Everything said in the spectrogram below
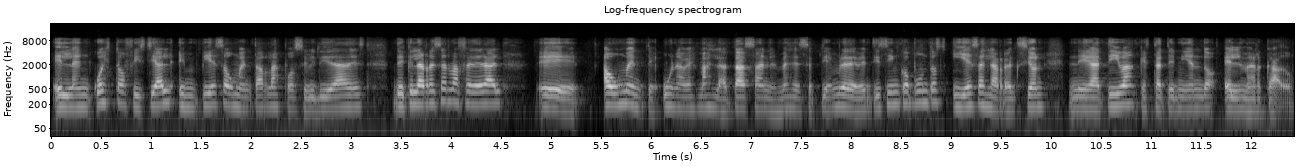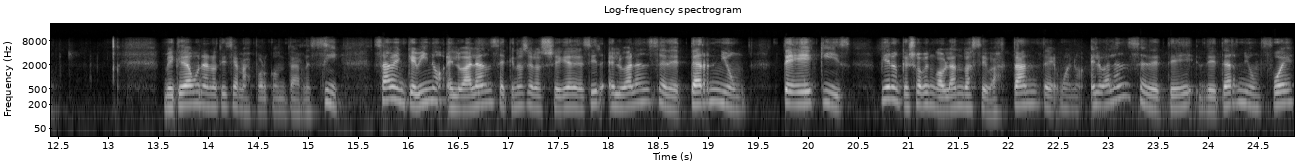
en la encuesta oficial empieza a aumentar las posibilidades de que la Reserva Federal eh, aumente una vez más la tasa en el mes de septiembre de 25 puntos y esa es la reacción negativa que está teniendo el mercado. Me queda una noticia más por contarles. Sí, saben que vino el balance, que no se los llegué a decir, el balance de Ternium TX. Vieron que yo vengo hablando hace bastante. Bueno, el balance de, de Ternium fue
